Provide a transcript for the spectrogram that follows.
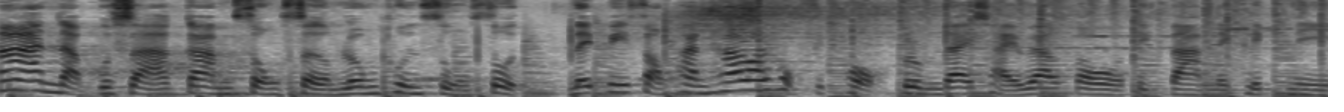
5 อันดับอุตสาหกรรมส่งเสริมลงทุนสูงสุด ในปี 2566 กลุ่มใดฉายแววโตติดตามในคลิปนี้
